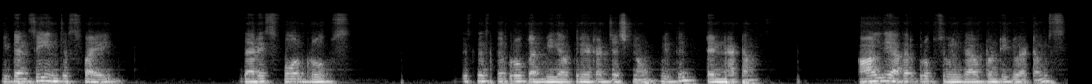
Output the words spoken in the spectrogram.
you can see in this file there is four groups. This is the group that we have created just now with 10 atoms. All the other groups will have 22 atoms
